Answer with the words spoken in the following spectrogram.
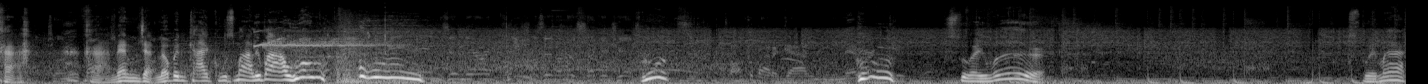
ขา ขาแน่นจัดแล้วเป็นคายคูสมาหรือเปล่าอื้ออื้ออื้อ สวยเวอร์ สวยมาก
